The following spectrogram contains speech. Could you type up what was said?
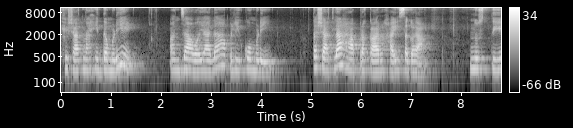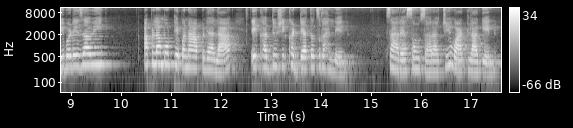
खिशात नाही दमडी आणि जावयाला आपली कोंबडी. तशातला हा प्रकार हाय सगळा. नुसती बडे जावी. आपला मोठेपणा आपल्याला एखाद दिवशी खड्ड्यातच घालेल. साऱ्या संसाराची वाट लागेल.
